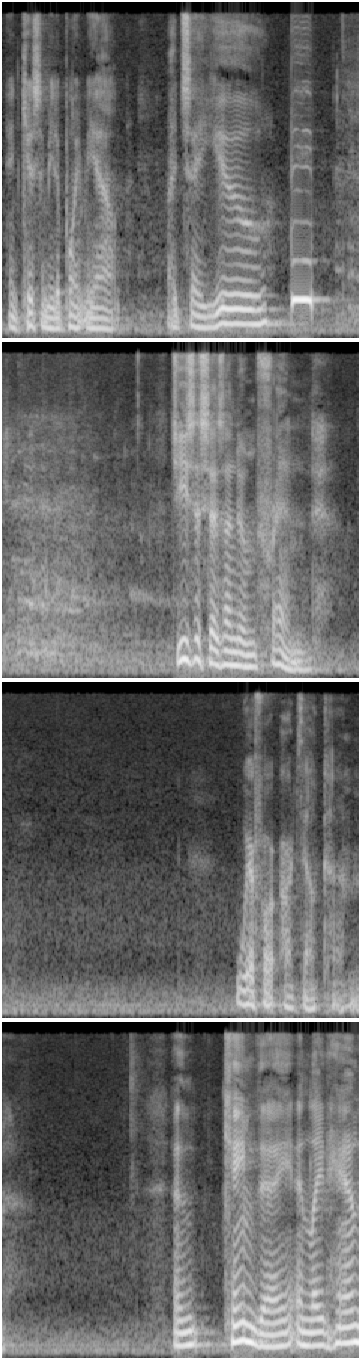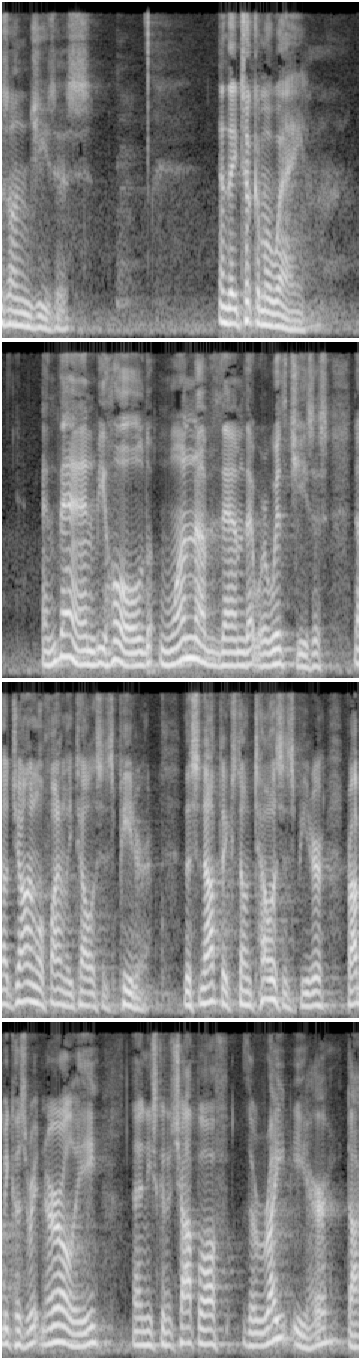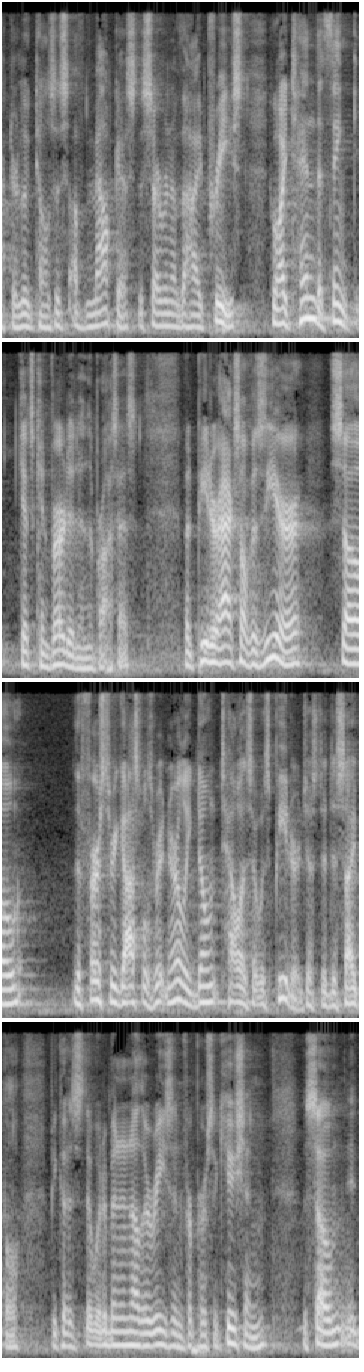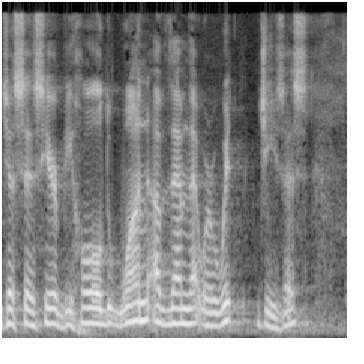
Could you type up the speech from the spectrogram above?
and kissing me to point me out. I'd say, You beep. Jesus says unto him, Friend, wherefore art thou come? And came they and laid hands on Jesus, and they took him away. And then, behold, one of them that were with Jesus. Now, John will finally tell us it's Peter. The synoptics don't tell us it's Peter, probably because written early, and he's going to chop off the right ear, Dr. Luke tells us, of Malchus, the servant of the high priest, who I tend to think gets converted in the process. But Peter hacks off his ear, so the first three Gospels written early don't tell us it was Peter, just a disciple, because there would have been another reason for persecution. So it just says here, Behold, one of them that were with Jesus,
